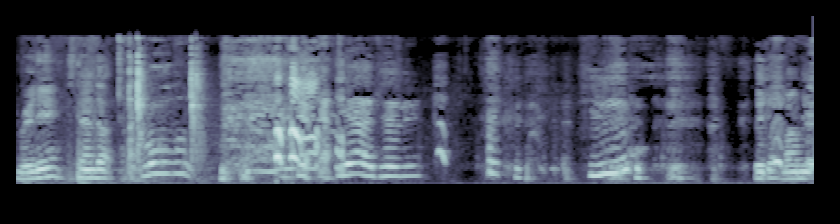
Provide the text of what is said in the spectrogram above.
Ready? Stand up. oh, yeah, Teddy. Hmm? Look at mommy.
